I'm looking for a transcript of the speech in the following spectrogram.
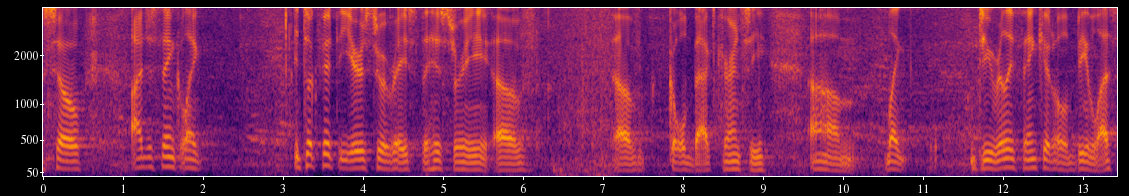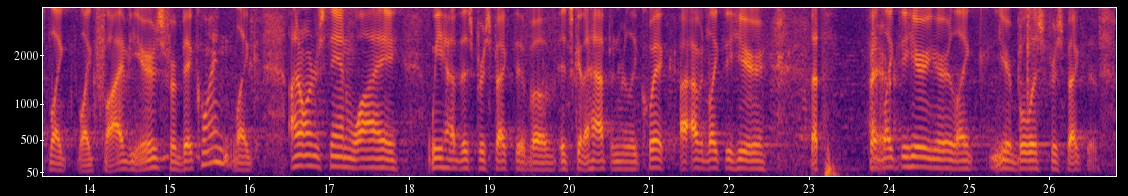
so I just think like it took 50 years to erase the history of of gold-backed currency. Um, like, do you really think it'll be less like like five years for Bitcoin? Like, I don't understand why we have this perspective of it's going to happen really quick. I, I would like to hear. that's I'd like to hear your like your bullish perspective.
